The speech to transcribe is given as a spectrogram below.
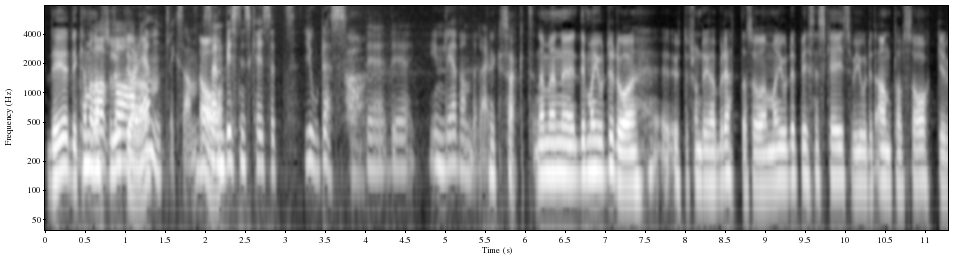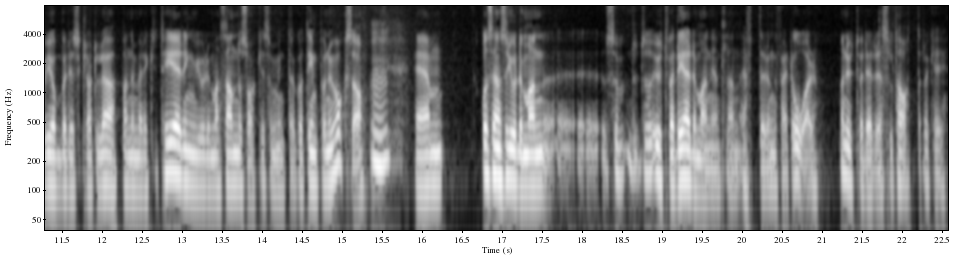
Det, det kan man vad, absolut vad göra. har hänt liksom? Ja. sen business-caset gjordes? Det, det inledande där. Exakt. Nej, men eh, det man gjorde då eh, utifrån det jag berättade, så man gjorde ett business case, vi gjorde ett antal saker, vi jobbade såklart löpande med rekrytering, vi gjorde en massa andra saker som vi inte har gått in på nu också. Mm. Ehm, och sen så gjorde man, eh, så, så utvärderade man egentligen efter ungefär ett år. Man utvärderade resultatet. Okej,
